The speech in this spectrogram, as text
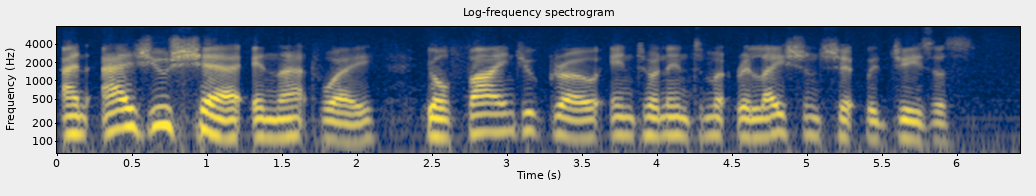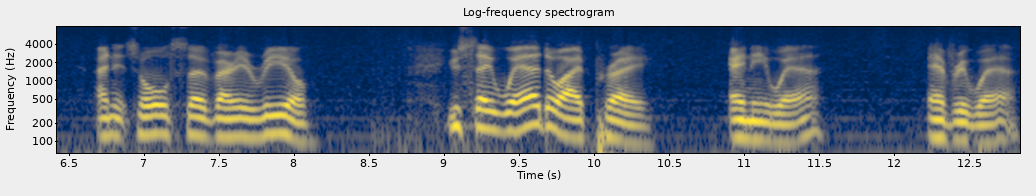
and as you share in that way, you'll find you grow into an intimate relationship with Jesus. And it's also very real. You say, where do I pray? Anywhere. Everywhere.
